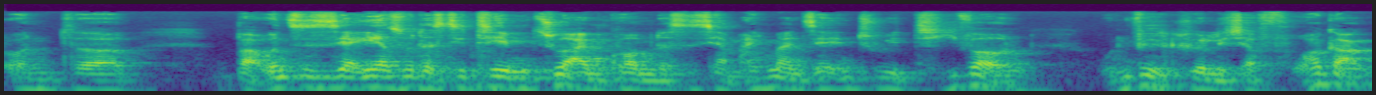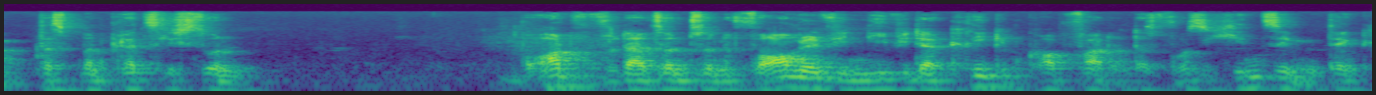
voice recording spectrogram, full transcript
und äh, bei uns ist es ja eher so, dass die Themen zu einem kommen. Das ist ja manchmal ein sehr intuitiver und unwillkürlicher Vorgang, dass man plötzlich so ein Wort oder so, eine Formel wie nie wieder Krieg im Kopf hat und das vor sich hinsingt und denkt,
